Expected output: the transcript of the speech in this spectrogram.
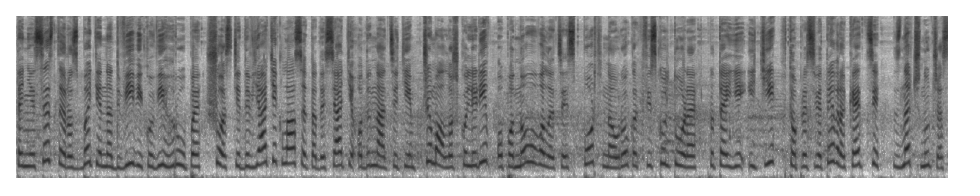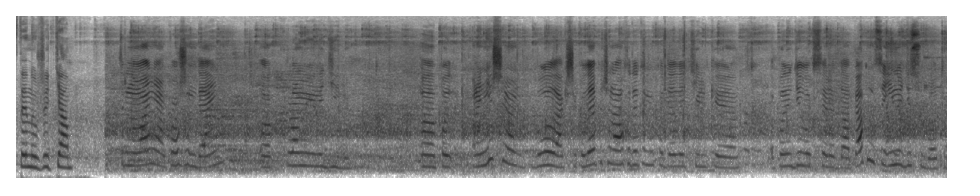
Тенісисти розбиті на дві вікові групи: 6-9 класи та 10-11. Чимало школярів опановували цей спорт на уроках фізкультури. Проте є і ті, хто присвятив ракетці значну частину життя. Тренування кожен день, крім неділі. Раніше було легше. Коли я починала ходити, ми ходили тільки понеділок, середа, п'ятниця, іноді субота.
